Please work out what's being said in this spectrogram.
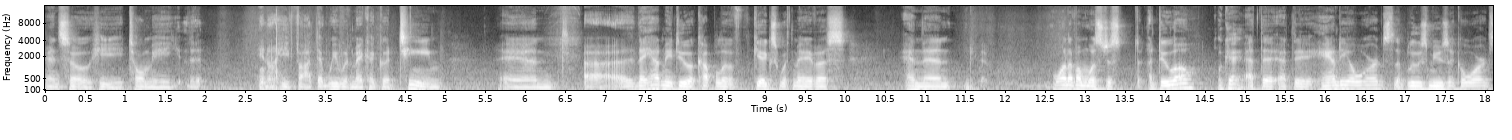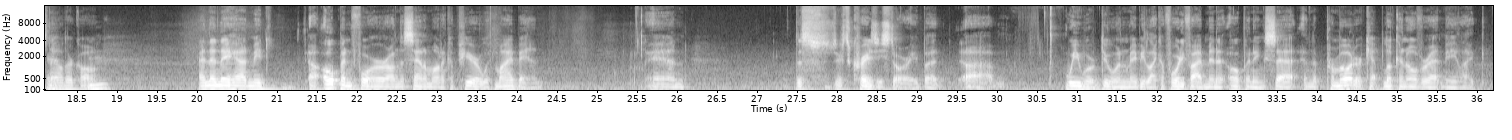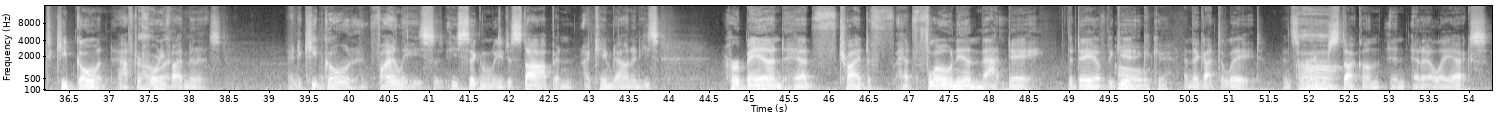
And so he told me that, you know, he thought that we would make a good team. And uh, they had me do a couple of gigs with Mavis. And then one of them was just a duo Okay. at the at the Handy Awards, the Blues Music Awards now they're called. And then they had me uh, open for her on the Santa Monica Pier with my band. And this it's a crazy story, but um, we were doing maybe like a 45 minute opening set, and the promoter kept looking over at me like to keep going after Oh, 45 right. minutes and to keep going. And finally, he, he signaled me to stop, and I came down, and he's her band had f- tried to f- had flown in that day, the day of the gig, Oh, okay. and they got delayed, and so they Ah. were stuck on in, at LAX.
